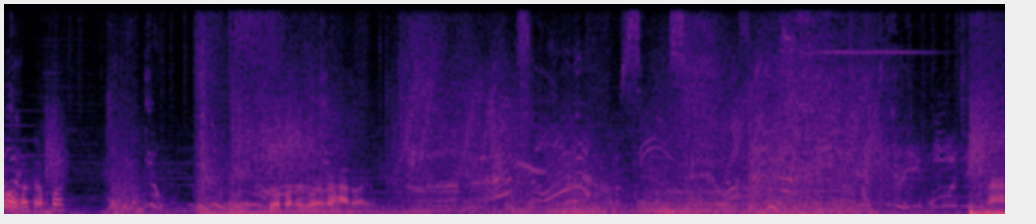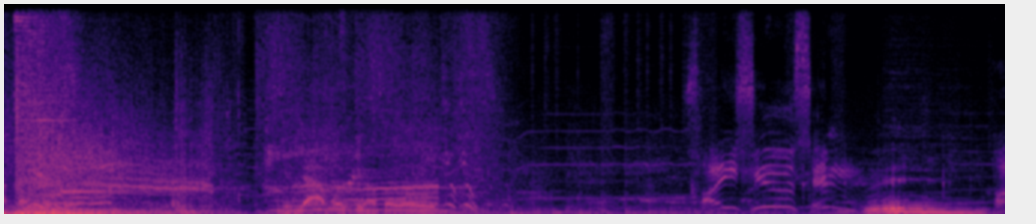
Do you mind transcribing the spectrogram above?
Oh, what the fuck? Coba pasal gue rara. Ya. 아, 빨리. 이게 야, 멀티나 또. 발로. 발로.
